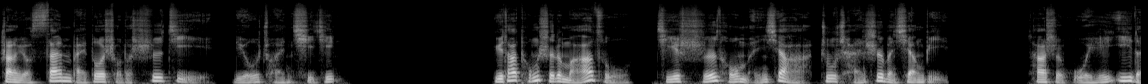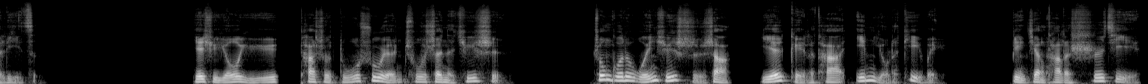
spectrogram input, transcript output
尚有三百多首的诗记流传迄今。与他同时的马祖及石头门下诸禅师们相比，他是唯一的例子。也许由于他是读书人出身的居士，中国的文学史上也给了他应有的地位，并将他的诗记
